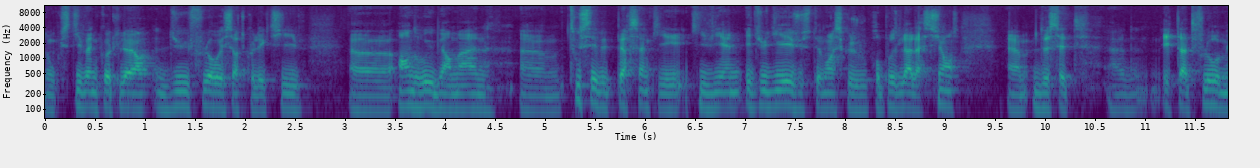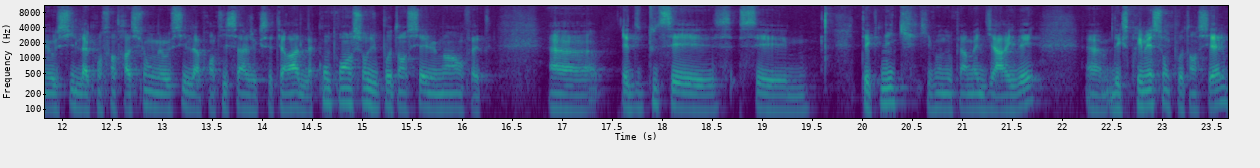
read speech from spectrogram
Donc Steven Kotler du Flow Research Collective, euh, Andrew Huberman, euh, toutes ces personnes qui, viennent étudier justement ce que je vous propose là, la science euh, de cet euh, état de flow, mais aussi de la concentration, mais aussi de l'apprentissage, etc., de la compréhension du potentiel humain en fait, et de toutes ces, techniques qui vont nous permettre d'y arriver, d'exprimer son potentiel,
